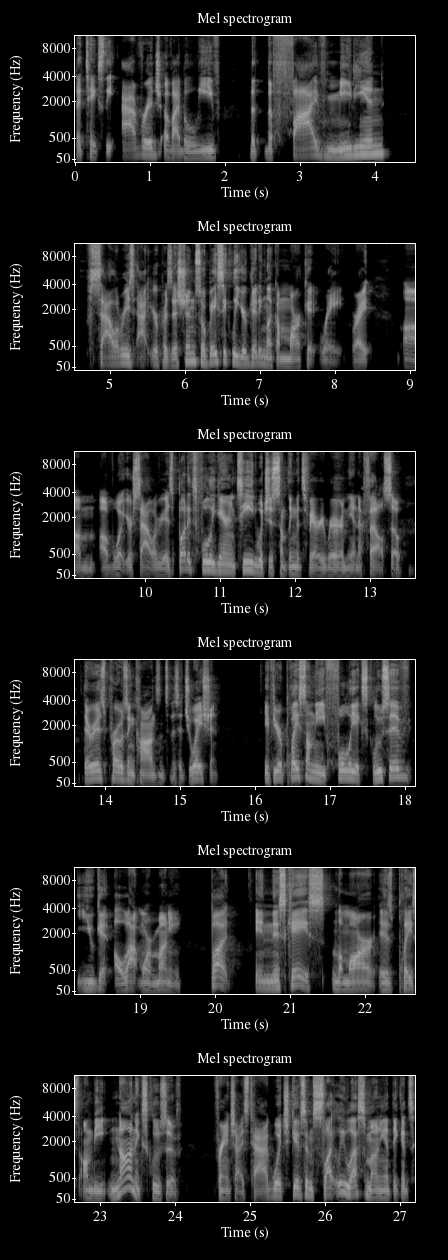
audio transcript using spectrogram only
that takes the average of, I believe, the the five median salaries at your position. So basically, you're getting like a market rate, right? Um, of what your salary is, but it's fully guaranteed, which is something that's very rare in the NFL. So there is pros and cons into the situation. If you're placed on the fully exclusive, you get a lot more money. But in this case, Lamar is placed on the non-exclusive franchise tag, which gives him slightly less money. I think it's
